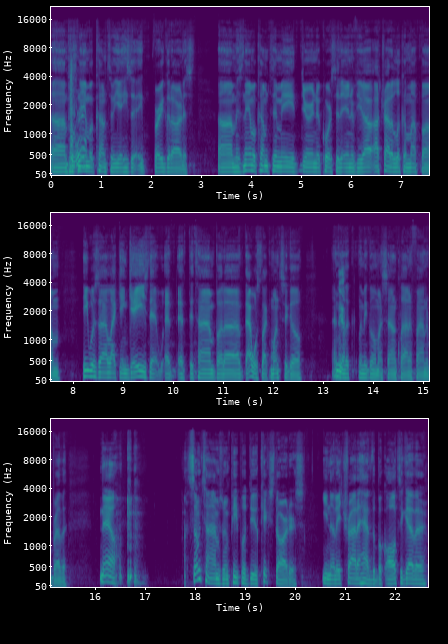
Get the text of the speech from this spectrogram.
Um, his name will come to me. Yeah, he's a, a very good artist. Um, his name will come to me during the course of the interview. I'll, I'll try to look him up. Um, he was uh, like engaged at, at, at the time, but uh, that was like months ago. Let me Yeah. look. Let me go on my SoundCloud and find the brother. Now, sometimes when people do Kickstarters, you know, they try to have the book all together.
